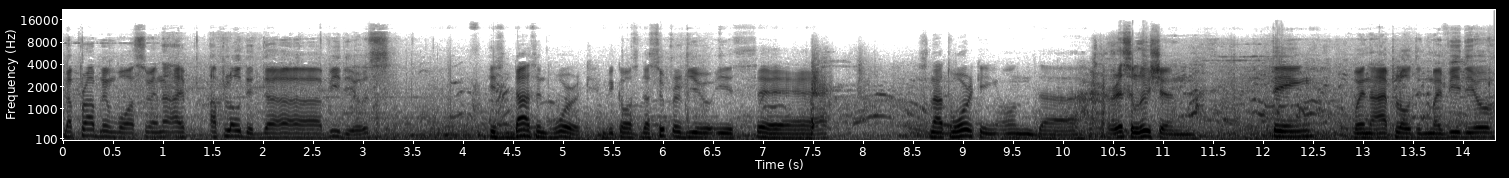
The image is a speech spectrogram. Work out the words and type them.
the problem was when I uploaded the videos, it doesn't work because the super view is uh, it's not working on the resolution thing when I uploaded my video.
